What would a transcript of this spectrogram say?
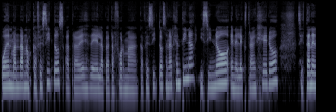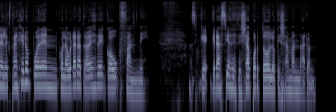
pueden mandarnos cafecitos a través de la plataforma Cafecitos en Argentina. Y si no, en el extranjero, si están en el extranjero, pueden colaborar a través de GoFundMe. Así que gracias desde ya por todo lo que ya mandaron.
